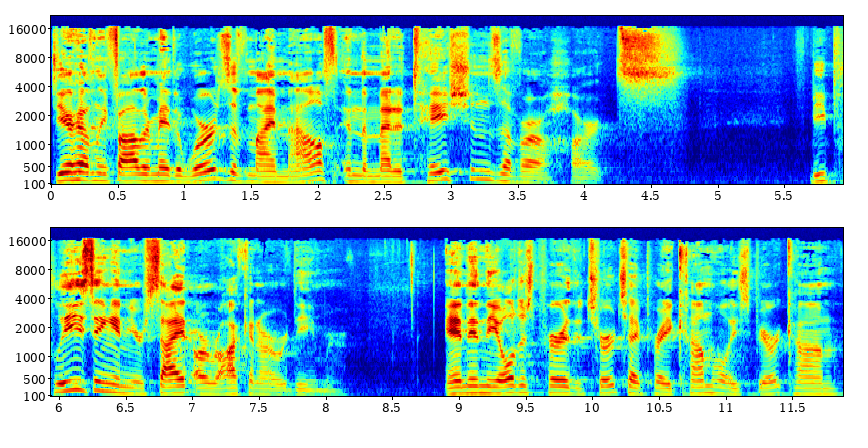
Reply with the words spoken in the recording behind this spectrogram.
Dear Heavenly Father, may the words of my mouth and the meditations of our hearts be pleasing in your sight, our rock and our redeemer. And in the oldest prayer of the church, I pray, Come, Holy Spirit, come.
